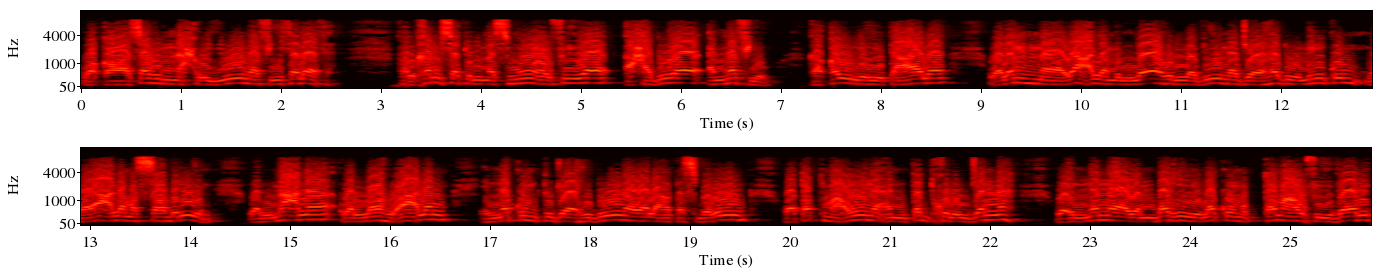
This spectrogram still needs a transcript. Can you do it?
وقاسه النحويون في ثلاثة. فالخمسة المسموع فيها أحدها النفي كقوله تعالى ولما يعلم الله الذين جاهدوا منكم ويعلم الصابرين والمعنى والله أعلم إنكم تجاهدون ولا تصبرون وتطمعون أن تدخلوا الجنة وإنما ينبغي لكم الطمع في ذلك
